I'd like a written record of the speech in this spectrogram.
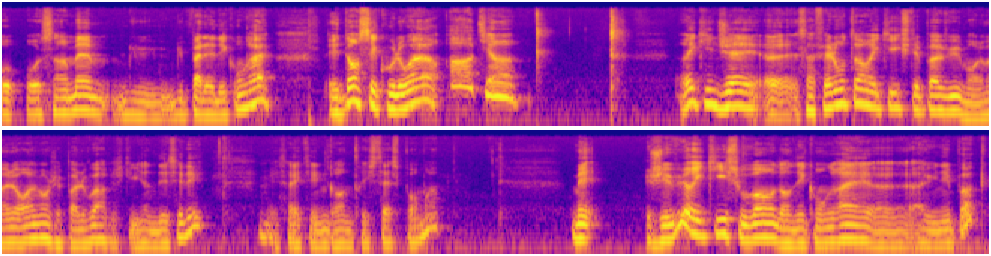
au, sein même du, palais des congrès. Et dans ces couloirs, ah tiens, Ricky Jay, euh, ça fait longtemps Ricky que je t'ai pas vu. Bon, malheureusement, je vais pas le voir puisqu'il vient de décéder. Et ça a été une grande tristesse pour moi. Mais j'ai vu Ricky souvent dans des congrès euh, à une époque.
